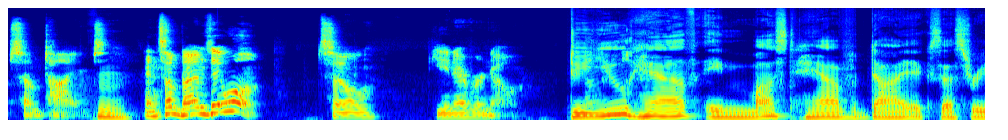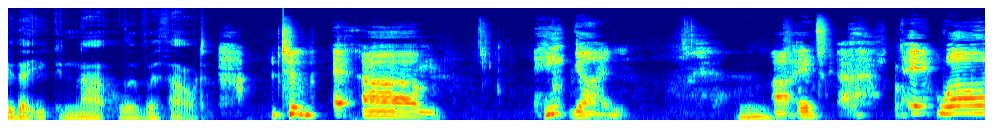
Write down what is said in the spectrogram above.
sometimes, Hmm. and sometimes they won't. So you never know. Do you have a must-have dye accessory that you cannot live without? to um, heat gun. Hmm. Uh, it's it well.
